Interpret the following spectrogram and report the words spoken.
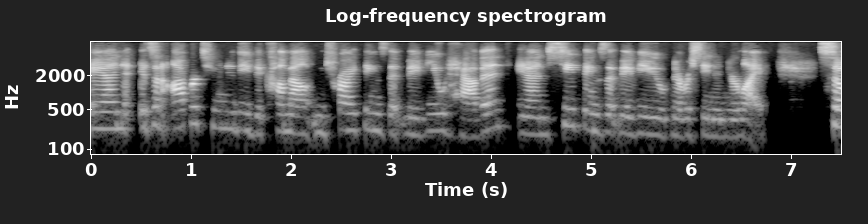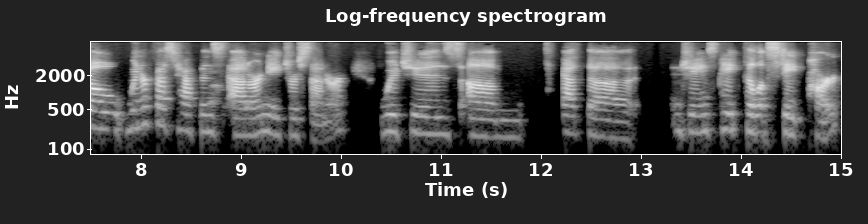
And it's an opportunity to come out and try things that maybe you haven't and see things that maybe you've never seen in your life. So, Winterfest happens at our nature center which is um, at the James Pate Phillips State Park.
